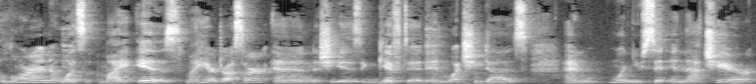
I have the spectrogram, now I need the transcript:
Lauren was my is my hairdresser and she is gifted in what she does. And when you sit in that chair,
